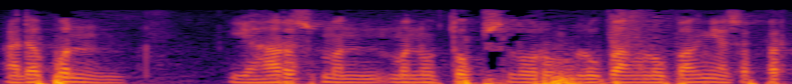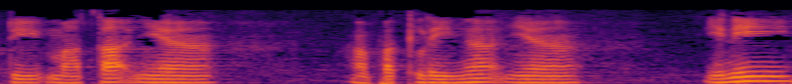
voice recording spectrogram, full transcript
Adapun ya harus menutup seluruh lubang-lubangnya seperti matanya, apa telinganya. Ini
